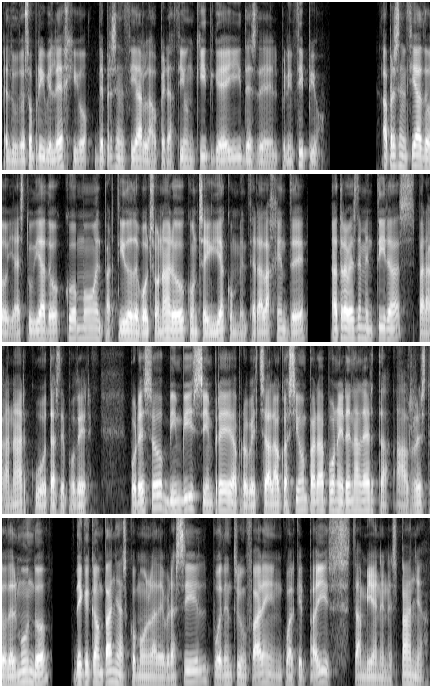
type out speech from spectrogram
el dudoso privilegio de presenciar la operación Kid Gay desde el principio ha presenciado y ha estudiado cómo el partido de Bolsonaro conseguía convencer a la gente a través de mentiras para ganar cuotas de poder. Por eso, Bimbi siempre aprovecha la ocasión para poner en alerta al resto del mundo de que campañas como la de Brasil pueden triunfar en cualquier país, también en España.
